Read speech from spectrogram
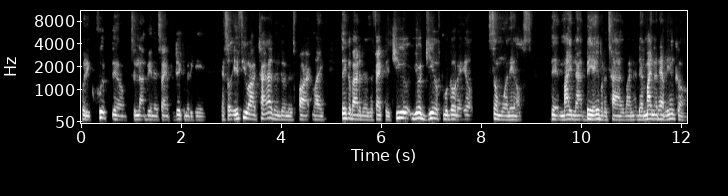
but equip them to not be in the same predicament again. And so if you are tithing during this part, like think about it as the fact that you your gift will go to help someone else that might not be able to tithe, that might not have income.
